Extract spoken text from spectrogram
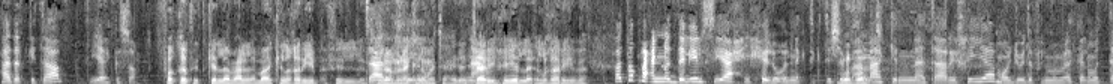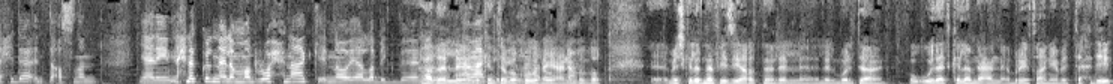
هذا الكتاب يعكسه فقط يتكلم عن الأماكن الغريبة في. المملكة المتحدة نعم. التاريخيه الغريبة فأتوقع إنه الدليل سياحي حلو إنك تكتشف بالضبط. أماكن تاريخية موجودة في المملكة المتحدة أنت أصلا يعني نحن كلنا لما نروح هناك إنه يلا Big Ben هذا اللي كنت بقوله. يعني بالضبط مشكلتنا في زيارتنا لل- للبلدان وإذا تكلمنا عن بريطانيا بالتحديد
